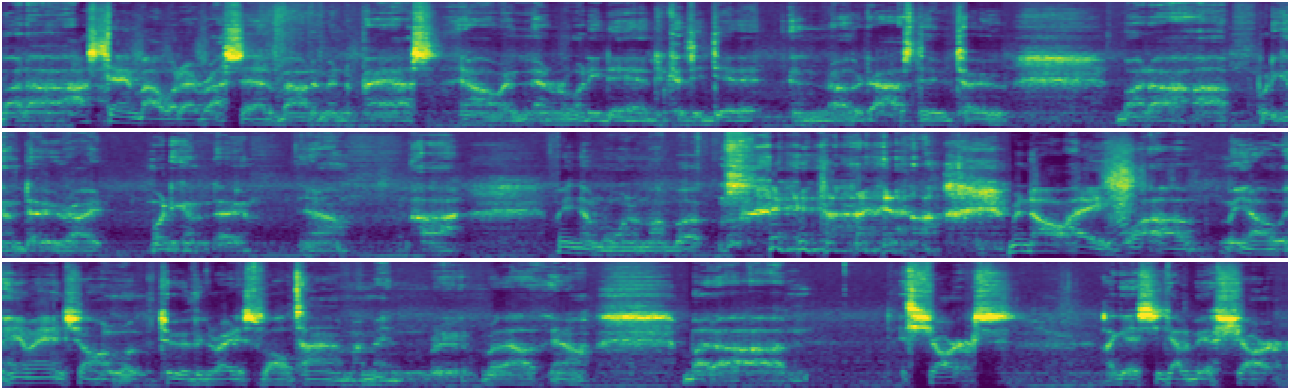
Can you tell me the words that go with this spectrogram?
But uh, I stand by whatever I said about him in the past, you know, and, and what he did because he did it, and other guys do too. But uh, uh, what are you gonna do, right? What are you gonna do? You know, uh, be number one in my book. you know? But no, hey, uh, you know, him and Shawn were two of the greatest of all time. I mean, without you know, but uh, sharks. I guess you got to be a shark.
